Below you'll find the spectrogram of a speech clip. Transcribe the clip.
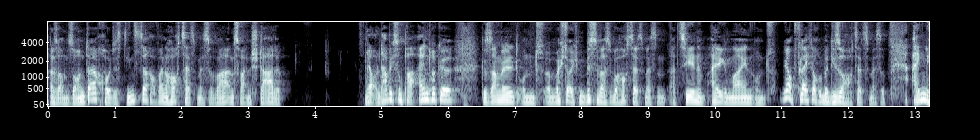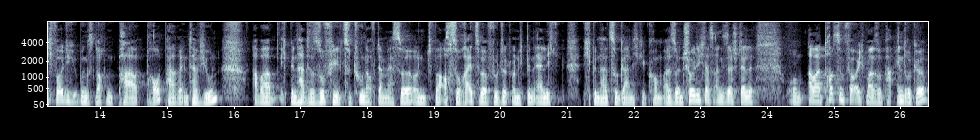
also am Sonntag, heute ist Dienstag, auf einer Hochzeitsmesse war, und zwar in Stade. Ja, und da habe ich so ein paar Eindrücke gesammelt und äh, möchte euch ein bisschen was über Hochzeitsmessen erzählen im Allgemeinen und ja, vielleicht auch über diese Hochzeitsmesse. Eigentlich wollte ich übrigens noch ein paar Brautpaare interviewen, aber ich bin hatte so viel zu tun auf der Messe und war auch so reizüberflutet und ich bin ehrlich, ich bin halt so gar nicht gekommen. Also entschuldigt das an dieser Stelle, um, aber trotzdem für euch mal so ein paar Eindrücke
